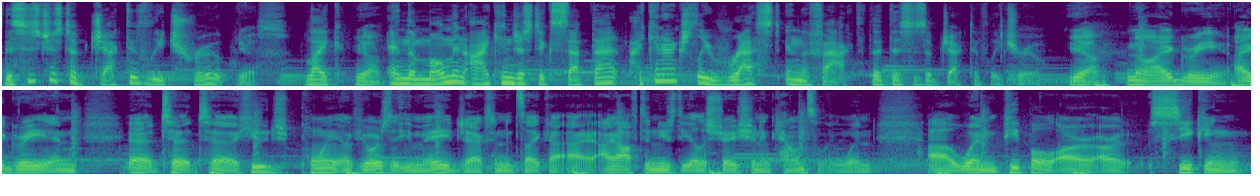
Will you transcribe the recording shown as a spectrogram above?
this is just objectively true. yes Like, Yeah. and the moment I can just accept that, I can actually rest in the fact that this is objectively true. Yeah, no, I agree. I agree. And uh, to, to a huge point of yours that you made, Jackson, it's like I, I often use the illustration in counseling when uh, when people are, are seeking,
